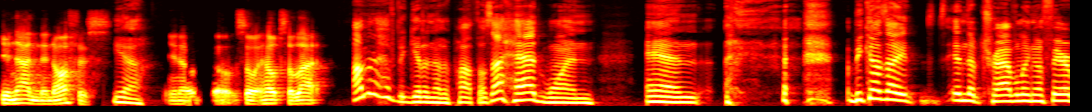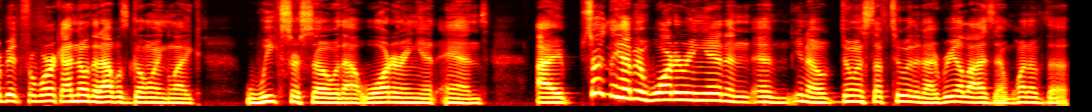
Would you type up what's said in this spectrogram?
you're not in an office. Yeah. You know, so so it helps a lot. I'm gonna have to get another pothos. I had one and because I end up traveling a fair bit for work, I know that I was going like weeks or so without watering it and I certainly have been watering it and and you know doing stuff to it and I realized that one of the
